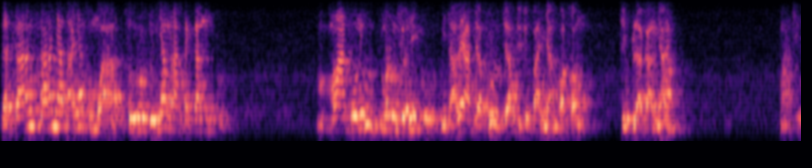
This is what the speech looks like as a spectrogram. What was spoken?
Nah sekarang sekarang nyatanya semua seluruh dunia mempraktekkan itu. Melakukan merujuk itu misalnya ada burjah di depannya kosong. Di belakangnya maju.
